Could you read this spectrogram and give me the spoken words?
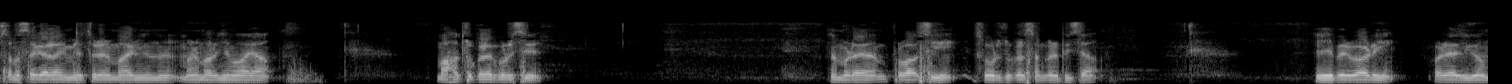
സമസ്ത കേരള ഇമിയത്തുലന്മാരിൽ നിന്ന് മണമറിഞ്ഞുമായ മഹത്വക്കളെ കുറിച്ച് നമ്മുടെ പ്രവാസി സുഹൃത്തുക്കൾ സംഘടിപ്പിച്ച ഈ പരിപാടി വളരെയധികം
